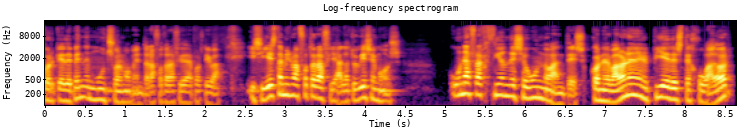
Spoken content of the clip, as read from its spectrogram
porque depende mucho el momento la fotografía deportiva. Y si esta misma fotografía la tuviésemos una fracción de segundo antes con el balón en el pie de este jugador,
